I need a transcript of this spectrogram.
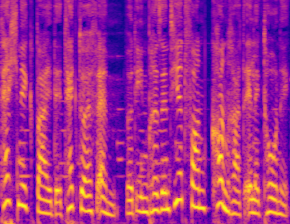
Technik bei Detektor FM wird Ihnen präsentiert von Konrad Elektronik.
